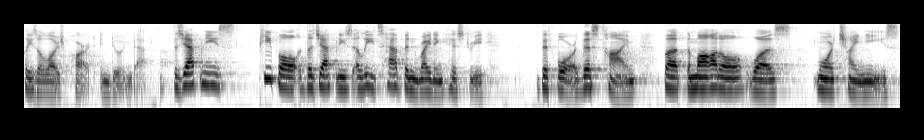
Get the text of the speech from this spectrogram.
plays a large part in doing that. The Japanese people, the Japanese elites have been writing history before this time, but the model was more Chinese,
